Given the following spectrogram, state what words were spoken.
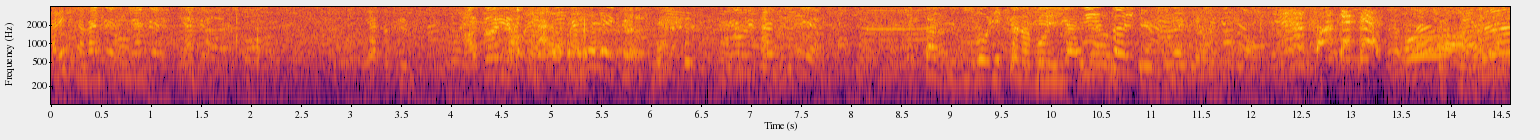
あれしかない。あかりよもういいからもういい1円単位で売ってないから歩く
